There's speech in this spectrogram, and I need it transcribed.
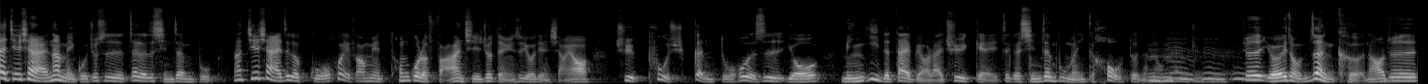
再接下来，那美国就是这个是行政部门。那接下来这个国会方面通过的法案，其实就等于是有点想要去 push 更多，或者是由民意的代表来去给这个行政部门一个后盾的那种感觉，嗯嗯嗯、就是有一种认可，然后就是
